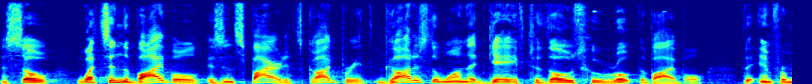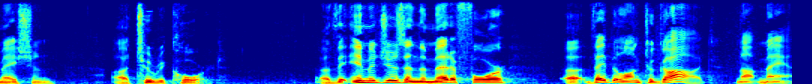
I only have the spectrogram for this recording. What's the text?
And so what's in the Bible is inspired, it's God breathed. God is the one that gave to those who wrote the Bible the information uh, to record. Uh, the images and the metaphor, uh, they belong to God, not man.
